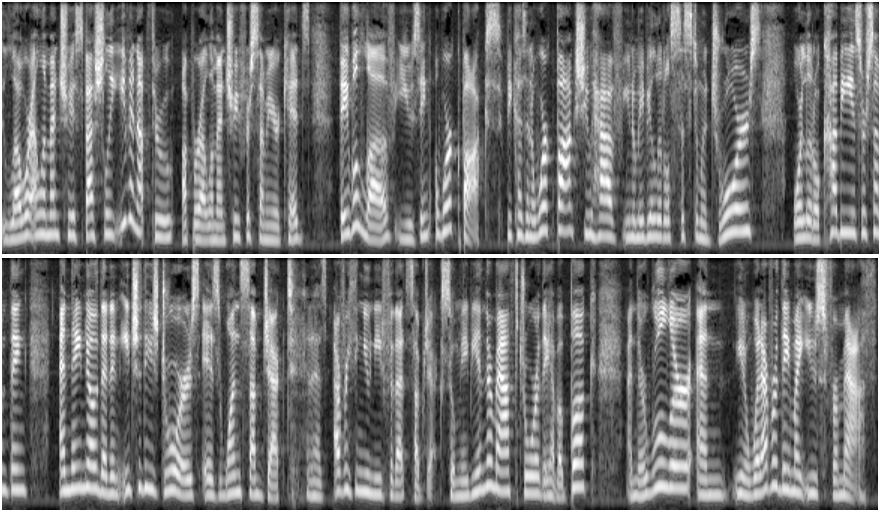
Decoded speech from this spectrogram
lower elementary, especially even up through upper elementary, for some of your kids, they will love using a workbox because in a workbox you have you know maybe a little system with drawers or little cubbies or something. And they know that in each of these drawers is one subject and has everything you need for that subject. So maybe in their math drawer, they have a book and their ruler and, you know, whatever they might use for math.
